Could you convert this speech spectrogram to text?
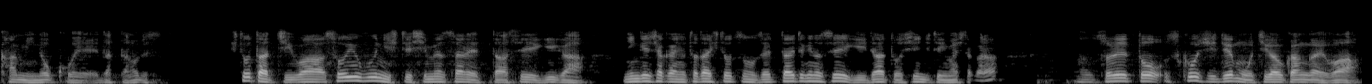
神の声だったのです。人たちはそういうふうにして示された正義が人間社会のただ一つの絶対的な正義だと信じていましたから、それと少しでも違う考えは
